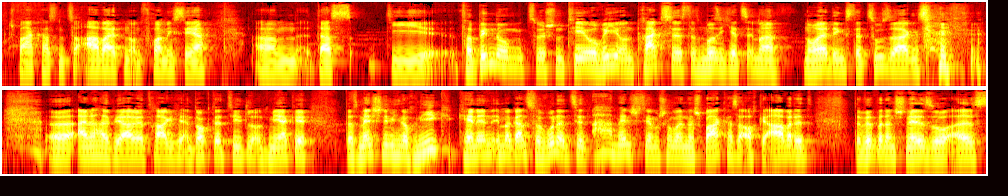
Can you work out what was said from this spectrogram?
mit Sparkassen zu arbeiten und freue mich sehr, ähm, dass die Verbindung zwischen Theorie und Praxis, das muss ich jetzt immer neuerdings dazu sagen, seit äh, eineinhalb Jahre trage ich einen Doktortitel und merke, dass Menschen, die mich noch nie kennen, immer ganz verwundert sind, ah Mensch, Sie haben schon mal in der Sparkasse auch gearbeitet. Da wird man dann schnell so als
